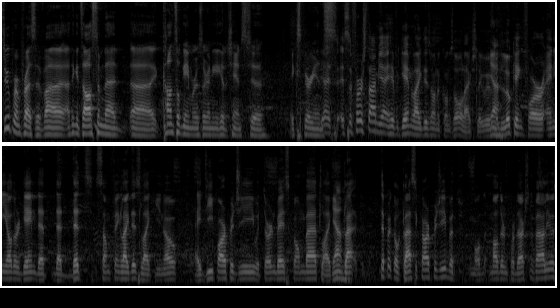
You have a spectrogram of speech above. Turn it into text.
super impressive. Uh, I think it's awesome that uh, console gamers are going to get a chance to experience. Yeah, it's, it's the first time yeah, I have a game like this on a console. Actually, we've Yeah. been looking for any other game that that did something like this, like you know, a deep RPG with turn-based combat, like Yeah. Typical classic RPG, but mod- modern production values,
